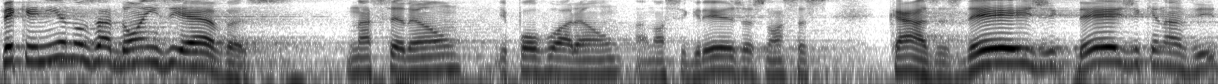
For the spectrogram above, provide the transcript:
Pequeninos Adões e Evas nascerão e povoarão a nossa igreja, as nossas casas, desde, desde que Davi,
